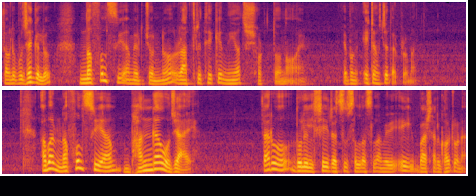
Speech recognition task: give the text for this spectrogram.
তাহলে বোঝা গেল নফল সিয়ামের জন্য রাত্রি থেকে নিয়ত শর্ত নয় এবং এটা হচ্ছে তার প্রমাণ। আবার নফল সিয়াম ভাঙ্গাও যায় তারও দলিল সেই রাসুল সাল্লাহ সাল্লামের এই বাসার ঘটনা।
